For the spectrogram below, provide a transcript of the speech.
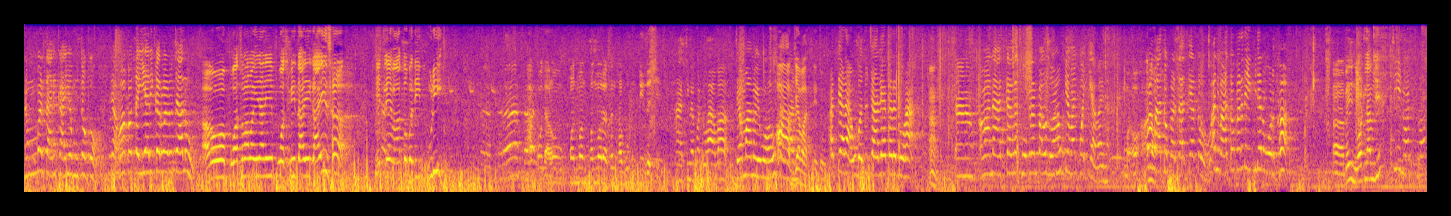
નંબર તારીખ આવી હું તો કહું. કે હવે તૈયારી કરવાનું ચાલુ. આવો પોચમા મહિનાની પોચમી તારીખ આવી છે. એટલે વાતો બધી પૂરી. આખો દાડો ફોનમાં ને રસન હગું તૂટી જશે. સાચી વાત પણ ડોહા આવા જમાનો એવો હોવું વાત નહીં તો અત્યારે આવું બધું ચાલ્યા કરે ડોહા. હા. આજકાલના છોકરાને પાવ ડોહા કહેવાય? કોઈ કહેવાય ના. વાતો કરતા અત્યારે તો અને વાતો કરે તો એકબીજાને ઓળખ. ભાઈ નોટ લાવજે. ચી નોટ નોટ.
